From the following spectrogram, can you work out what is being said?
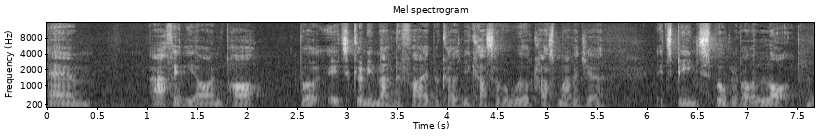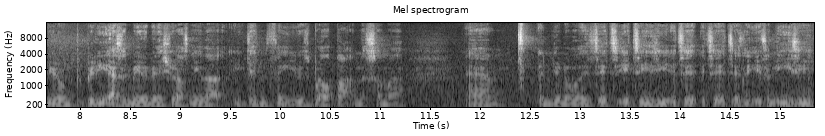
Um, I think they are on par, but it's going to be magnified because Newcastle have a world-class manager it's been spoken about a lot. You know, Benitez has made an issue, hasn't he, that he didn't think he was well back in the summer. Um, and you know, it's it's it's easy. It's it's it's it's an easy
